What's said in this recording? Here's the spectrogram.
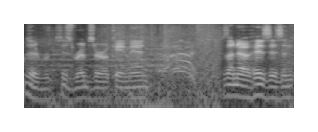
Hope his ribs are okay, man. Because I know his isn't.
